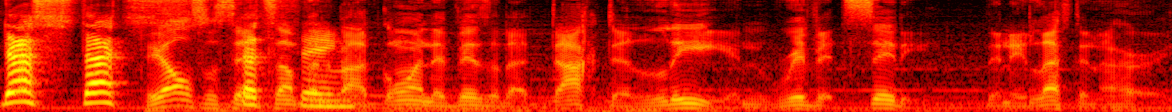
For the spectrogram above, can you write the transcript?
That's that's. He also said something thing. about going to visit a Dr. Li in Rivet City. Then he left in a hurry.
